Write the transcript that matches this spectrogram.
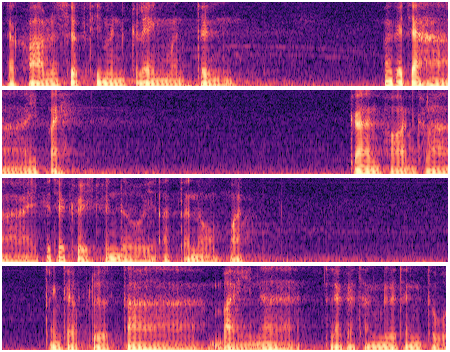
และความรู้สึกที่มันเกร็งมันตึง มันก็จะหายไป การผ่อนคลายก็จะเกิดขึ้นโดยอัตโนมัติ ตั้งแต่เปลือกตาใบหน้า แล้วก็ทั้งเนื้อทั้งตัว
